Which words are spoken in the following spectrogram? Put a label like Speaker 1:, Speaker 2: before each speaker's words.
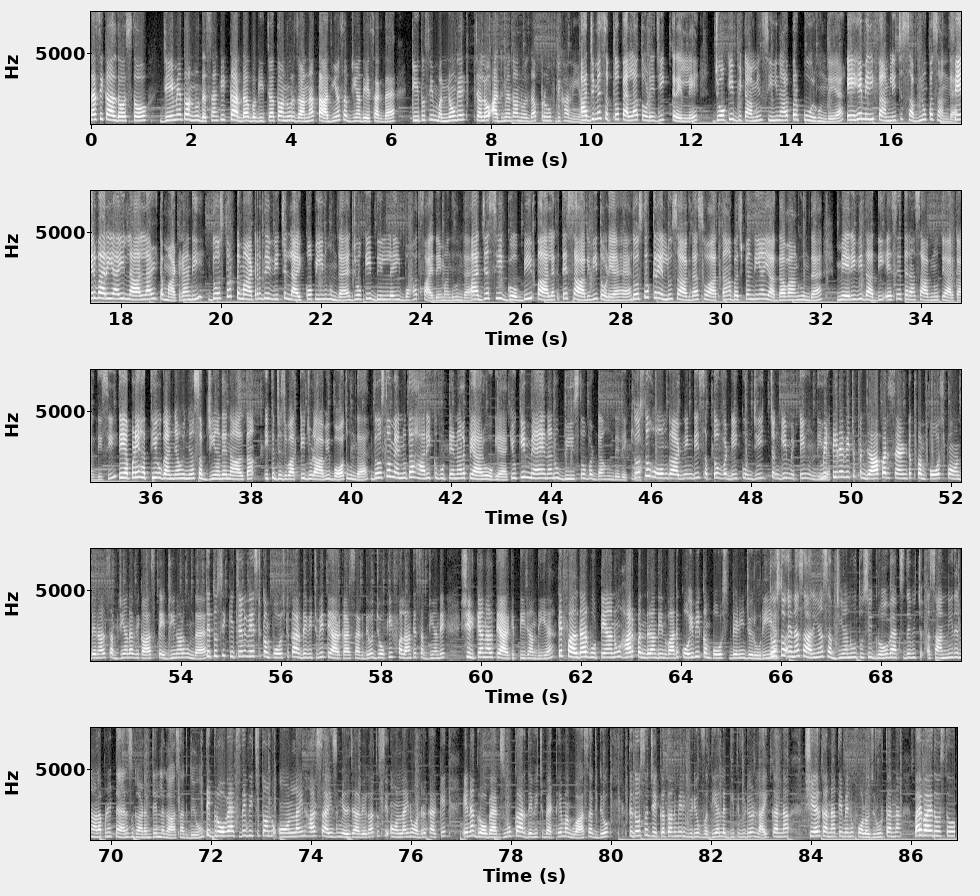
Speaker 1: ਸਤਿ ਸ਼੍ਰੀ ਅਕਾਲ ਦੋਸਤੋ। ਜੇ ਮੈਂ ਤੁਹਾਨੂੰ ਦੱਸਾਂ ਕਿ ਘਰ ਦਾ ਬਗੀਚਾ ਤੁਹਾਨੂੰ ਰੋਜ਼ਾਨਾ ਤਾਜ਼ੀਆਂ ਸਬਜ਼ੀਆਂ ਦੇ ਸਕਦਾ ਹੈ ਕੀ ਤੁਸੀਂ ਮੰਨੋਗੇ? ਚਲੋ, ਅੱਜ ਮੈਂ ਤੁਹਾਨੂੰ ਉਸ ਦਾ ਪ੍ਰੂਫ ਦਿਖਾਨੀ ਆ ਅੱਜ ਮੈਂ ਸਭ ਤੋਂ ਪਹਿਲਾਂ ਤੋੜੇ ਜੀ ਕਰੇਲੇ, ਜੋ ਕਿ ਵਿਟਾਮਿਨ ਸੀ ਨਾਲ ਭਰਪੂਰ ਹੁੰਦੇ ਆ। ਇਹ ਮੇਰੀ ਫੈਮਿਲੀ 'ਚ ਸਭ ਨੂੰ ਪਸੰਦ ਹੈ ਫੇਰ ਵਾਰੀ ਆਈ ਲਾਲ ਲਾਲ ਟਮਾਟਰਾਂ ਦੀ। ਦੋਸਤੋ, ਟਮਾਟਰ ਦੇ ਵਿੱਚ ਲਾਈਕੋਪੀਨ ਹੁੰਦਾ ਹੈ, ਜੋ ਕਿ ਦਿਲ ਲਈ ਬਹੁਤ ਫਾਇਦੇਮੰਦ ਹੁੰਦਾ ਹੈ। ਅੱਜ ਅਸੀਂ ਗੋਭੀ, ਪਾਲਕ ਤੇ ਸਾਗ ਵੀ ਤੋੜਿਆ ਹੈ। ਦੋਸਤੋ, ਘਰੇਲੂ ਸਾਗ ਦਾ ਸਵਾਦ ਤਾਂ ਬਚਪਨ ਦੀਆਂ ਯਾਦਾਂ ਵਾਂਗ ਹੁੰਦਾ ਹੈ। ਮੇਰੀ ਵੀ ਦਾਦੀ ਇਸੇ ਤਰ੍ਹਾਂ ਸਾਗ ਨੂੰ ਤਿਆਰ ਕਰਦੀ ਸੀ। ਤੇ ਆਪਣੇ ਹੱਥੀ ਉਗਾਈਆਂ ਹੋਈਆਂ ਸਬਜ਼ੀਆਂ ਦੇ ਨਾਲ ਤਾਂ ਇੱਕ ਜਜ਼ਬਾਤੀ ਜੁੜਾਅ ਵੀ ਬਹੁਤ ਹੁੰਦਾ ਹੈ। ਦੋਸਤੋ ਮੈਨੂੰ ਤਾਂ ਹਰ ਇੱਕ ਬੂਟੇ ਨਾਲ ਪਿਆਰ ਹੋ ਗਿਆ ਹੈ ਕਿਉਂਕਿ ਮੈਂ ਇਹਨਾਂ ਨੂੰ ਬੀਜ ਤੋਂ ਵੱਡਾ ਹੁੰਦੇ ਦੇਖਿਆ। ਦੋਸਤੋ ਹੋਮ ਗਾਰਡਨਿੰਗ ਦੀ ਸਭ ਤੋਂ ਵੱਡੀ ਕੁੰਜੀ ਚੰਗੀ ਮਿੱਟੀ ਹੁੰਦੀ ਹੈ। ਮਿੱਟੀ ਦੇ ਵਿੱਚ 50% ਕੰਪੋਸਟ ਪਾਉਣ ਦੇ ਨਾਲ ਸਬਜ਼ੀਆਂ ਦਾ ਵਿਕਾਸ ਤੇਜ਼ੀ ਨਾਲ ਹੁੰਦਾ ਹੈ। ਤੇ ਤੁਸੀਂ ਕਿਚਨ ਵੇਸਟ ਕੰਪੋਸਟ ਘਰ ਦੇ ਵਿੱਚ ਵੀ ਤਿਆਰ ਕਰ ਸਕਦੇ ਹੋ ਜੋ ਕਿ ਫਲਾਂ ਤੇ ਸਬਜ਼ੀਆਂ ਦੇ ਛਿਲਕਿਆਂ ਨਾਲ ਤਿਆਰ ਕੀਤੀ ਜਾਂਦੀ ਹੈ। ਤੇ ਫਲਦਾਰ ਬੂਟਿਆਂ ਨੂੰ ਹਰ 15 ਦਿਨ ਬਾਅਦ ਕੋਈ ਵੀ ਕੰਪੋਸਟ ਦੇਣੀ ਜ਼ਰੂਰੀ ਹੈ। ਦੋਸਤੋ ਇਹਨਾਂ ਸਾਰੀਆਂ ਸਬਜ਼ੀਆਂ ਨੂੰ ਤੁਸੀਂ ਗਰੋ ਬੈਗਸ ਦੇ ਵਿੱਚ ਆਸਾਨੀ ਦੇ ਨਾਲ ਆਪਣੇ ਟੈਰਸ ਗਾਰਡਨ ਤੇ ਲਗਾ ਸਕਦੇ ਹੋ। ਤੇ ਗਰੋ ਬੈਗਸ ਦੇ ਵਿੱਚ ਤੁਹਾਨੂੰ ਆਨਲਾਈਨ ਹਰ ਸਾਈਜ਼ ਮਿਲ ਜਾਵੇਗਾ। ਤੁਸੀਂ ਆਨਲਾਈਨ ਆਰਡਰ ਕਰਕੇ ਇਹਨਾਂ ਗਰੋ ਬੈਗਸ ਨੂੰ ਘਰ ਦੇ ਵਿੱਚ ਬੈਠੇ ਮੰਗਵਾ ਸਕਦੇ ਹੋ। ਤੇ ਦੋਸਤੋ, ਜੇਕਰ ਤੁਹਾਨੂੰ ਮੇਰੀ ਵੀਡੀਓ ਵਧੀਆ ਲੱਗੀ ਤੇ ਵੀਡੀਓ ਨੂੰ ਲਾਈਕ ਕਰਨਾ ਸ਼ੇਅਰ ਕਰਨਾ ਤੇ ਮੈਨੂੰ ਫੋਲੋ ਜ਼ਰੂਰ ਕਰਨਾ। ਬਾਏ ਬਾਏ ਦੋਸਤੋ।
